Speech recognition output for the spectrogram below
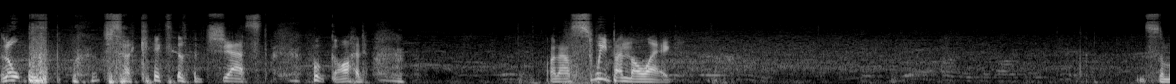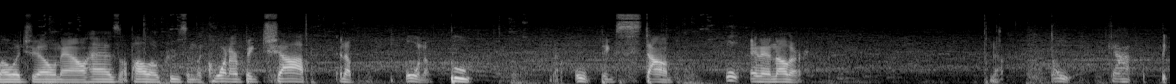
Nope. Just a kick to the chest. Oh, God. Oh, now sweeping the leg. Samoa Joe now has Apollo Crews in the corner. Big chop and a oh and a boot. Oh, big stomp. Oh, and another. No. Oh, God. Big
